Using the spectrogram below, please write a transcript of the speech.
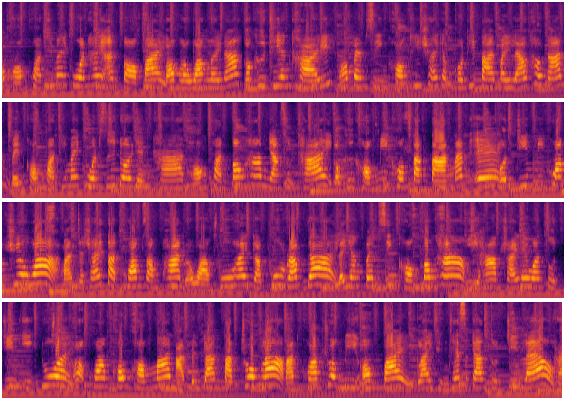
มของขวัญที่ไม่ควรให้อันต่อไป ต้องระวังเลยนะ ก็คือเทียนไข เพราะเป็นสิ่งของที่ใช้กับคนที่ตายไปแล้วเท่านั้น เป็นของขวัญที่ไม่ควรซื้อโดยเด็ดขาด ของขวัญต้องห้ามอย่างสุดท้ายก็คือของมีคมต่างๆ นั่นเองคนจีนมีความเชื่อว่ามันจะใช้ตัดความสัมพันธ์ ระหว่างผู้ให้กับผู้รับได้ และยังเป็นสิ่งของต้องห้ามที่ห้ามใช้ในวันตรุษจีนอีกด้วย เพราะความคมของมันอาจเป็นการตัดโชคลาภตัดความโชคดีออกไป ใกล้ถึงเทศกาลตรุษจีนแล้ว ใคร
